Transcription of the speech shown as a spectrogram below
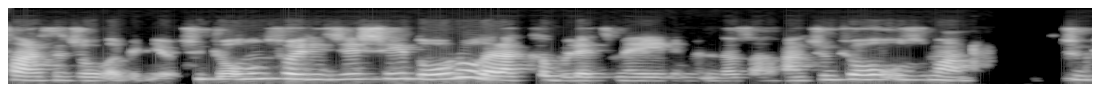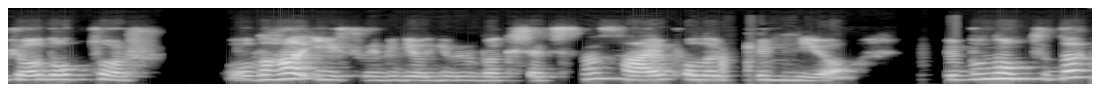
sarsıcı olabiliyor. Çünkü onun söyleyeceği şeyi doğru olarak kabul etmeye eğiliminde zaten. Çünkü o uzman. Çünkü o doktor. O daha iyisini biliyor gibi bir bakış açısına sahip olabiliyor. Ve bu noktada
